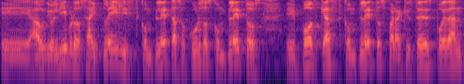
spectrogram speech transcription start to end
eh, audiolibros, hay playlists completas o cursos completos, eh, podcast completos para que ustedes puedan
